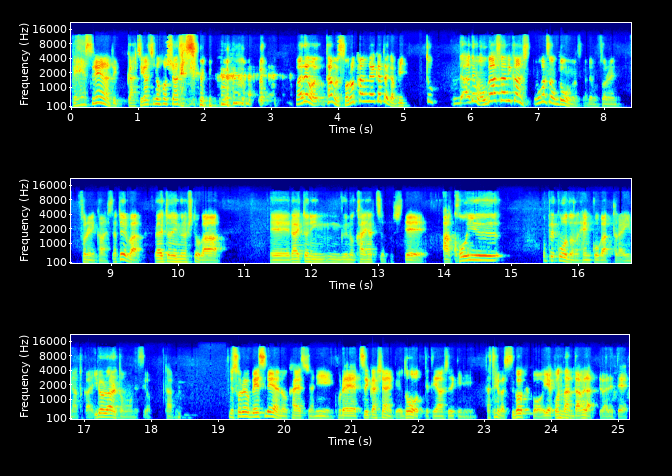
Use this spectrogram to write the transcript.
ベースレイヤーなんてガチガチの保守派ですよね。まあでも多分その考え方がビット、あ、でも小川さんに関して、小川さんどう思いますか？でもそれ、それに関して。例えば、ライトニングの人が、えーライトニングの開発者として、あ、こういうオペコードの変更があったらいいなとか、いろいろあると思うんですよ。多分。で、それをベースレイヤーの開発者に、これ追加したいんだけど、どうって提案したときに、例えばすごくこう、いや、こんなのダメだって言われて、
